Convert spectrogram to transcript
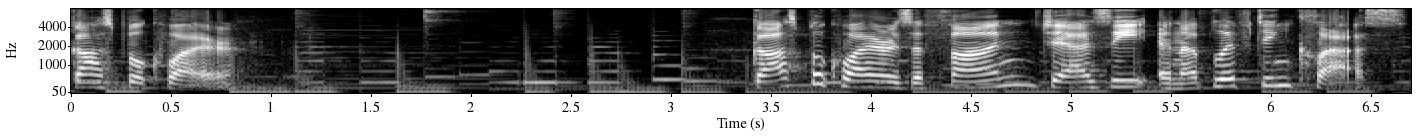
Gospel Choir. Gospel Choir is a fun, jazzy, and uplifting class.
